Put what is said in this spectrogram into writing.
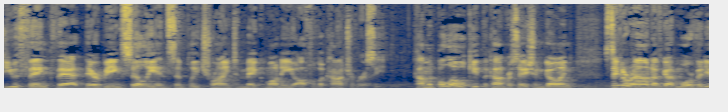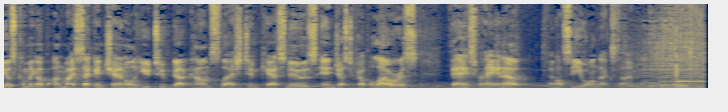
do you think that they're being silly and simply trying to make money off of a controversy? Comment below, we'll keep the conversation going. Stick around, I've got more videos coming up on my second channel, youtube.com slash timcastnews, in just a couple hours. Thanks for hanging out, and I'll see you all next time.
